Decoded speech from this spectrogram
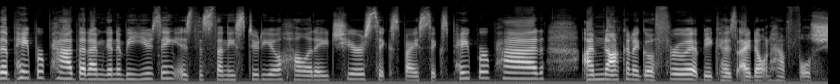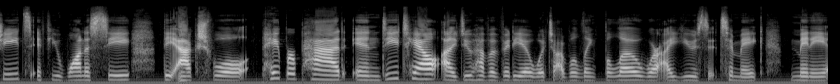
The paper pad that I'm going to be using is the Sunny Studio Holiday Cheer 6x6 paper pad. I'm not going to go through it because I don't have full sheets. If you want to see the actual paper pad in detail, I do have a video which I will link below where I used it to make mini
